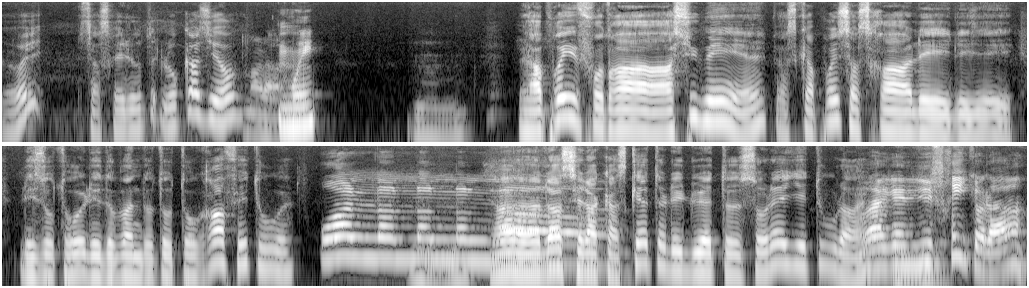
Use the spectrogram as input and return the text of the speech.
Oui, ça serait l'o- l'occasion. Voilà. Oui. Mhm. Mais après, il faudra assumer, hein, parce qu'après, ça sera les, les, les, auto, les demandes d'autographe et tout. hein. Oh là là là Ah, là. là, c'est la casquette, les lunettes soleil et tout. Là, hein. On va gagner du fric là.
